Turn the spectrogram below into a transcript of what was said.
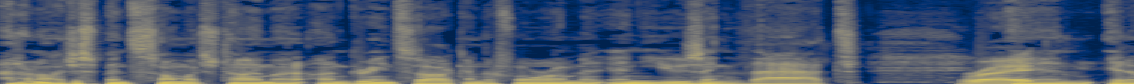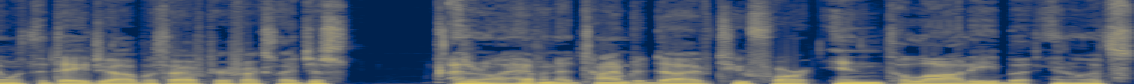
I don't know. I just spent so much time on, on GreenSock and the forum and, and using that. Right. And, you know, with the day job with After Effects, I just, I don't know. I haven't had time to dive too far into Lottie, but you know that's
